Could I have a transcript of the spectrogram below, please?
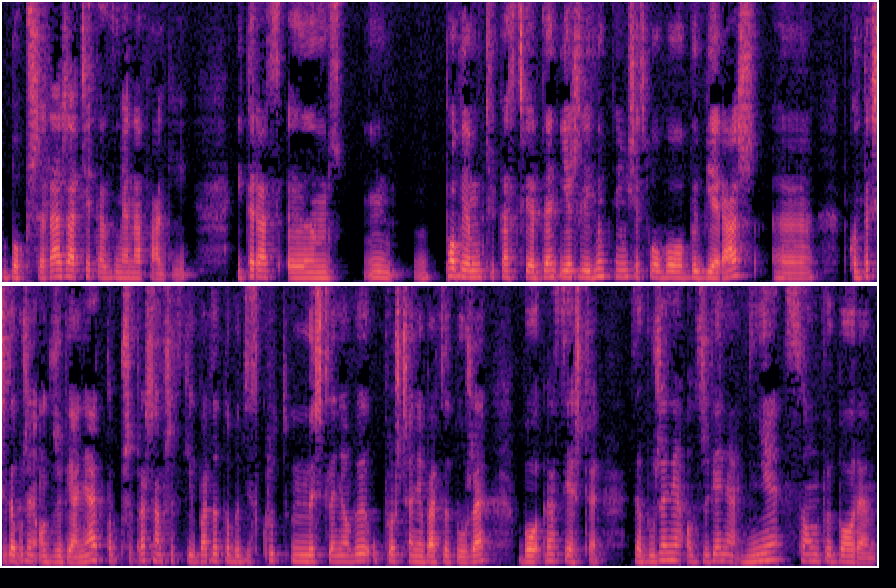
Bo przeraża Cię ta zmiana wagi. I teraz ym, powiem kilka stwierdzeń. Jeżeli wymknie mi się słowo wybierasz yy, w kontekście zaburzeń odżywiania, to przepraszam wszystkich bardzo, to będzie skrót myśleniowy, uproszczenie bardzo duże, bo raz jeszcze, zaburzenia odżywiania nie są wyborem.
